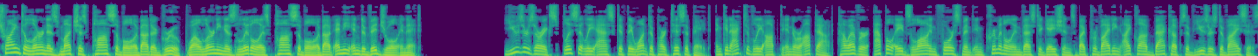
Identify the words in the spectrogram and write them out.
trying to learn as much as possible about a group while learning as little as possible about any individual in it. Users are explicitly asked if they want to participate, and can actively opt in or opt out. However, Apple aids law enforcement in criminal investigations by providing iCloud backups of users' devices,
